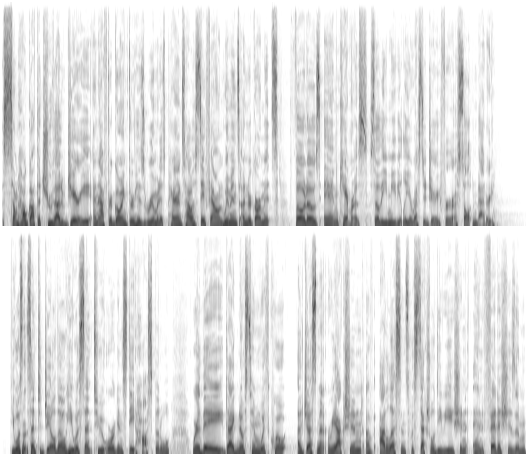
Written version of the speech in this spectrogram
somehow got the truth out of Jerry, and after going through his room at his parents' house, they found women's undergarments, photos, and cameras. So they immediately arrested Jerry for assault and battery. He wasn't sent to jail though. He was sent to Oregon State Hospital where they diagnosed him with quote adjustment reaction of adolescence with sexual deviation and fetishism,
